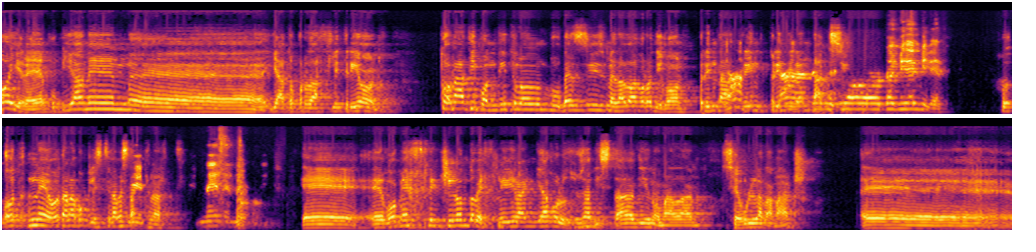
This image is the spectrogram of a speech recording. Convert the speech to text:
όχι ρε, που πήγαμε ε, για το πρωταθλητριό. Τον άτυπον τίτλο που παίζεις μετά το αγροτικό, πριν, τα, πριν, πριν την ένταξη. Το 0-0. Ναι, όταν αποκλειστήκαμε στα ναι. πέναρτη. Ναι, ναι, ναι. Ε, εγώ μέχρι εκείνον το παιχνίδι να και ακολουθούσα πιστά την ομάδα σε όλα τα μάτς. Ε,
